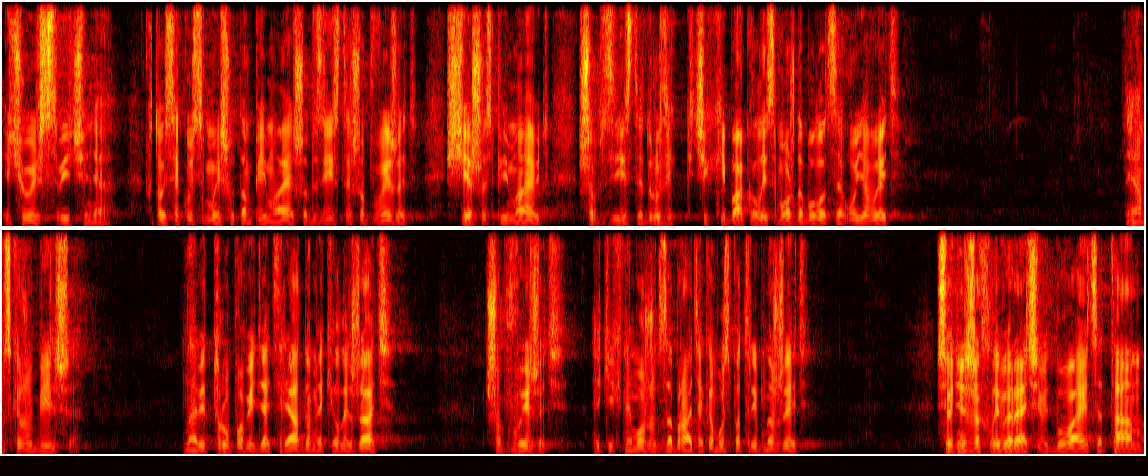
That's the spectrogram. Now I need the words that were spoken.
і чуєш свідчення. Хтось якусь мишу там піймає, щоб з'їсти, щоб вижити. Ще щось піймають, щоб з'їсти. Друзі, чи хіба колись можна було це уявити? Я вам скажу більше. Навіть трупи їдять рядом, які лежать, щоб вижити, яких не можуть забрати, а комусь потрібно жити. Сьогодні жахливі речі відбуваються там,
